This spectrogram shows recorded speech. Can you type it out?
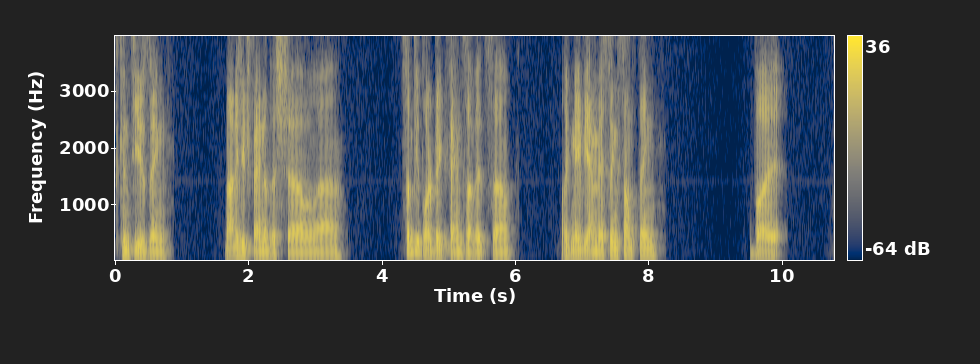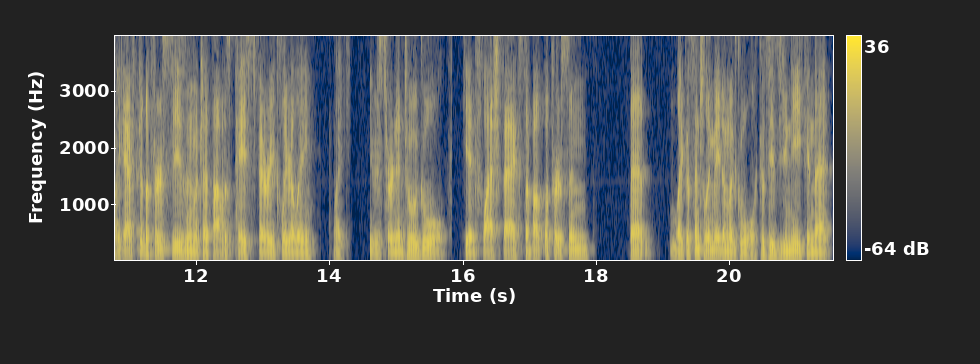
confusing. Not a huge fan of this show. Uh, some people are big fans of it, so like maybe I'm missing something. But like after the first season, which I thought was paced very clearly, like he was turned into a ghoul. He had flashbacks about the person that like essentially made him a ghoul because he's unique in that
